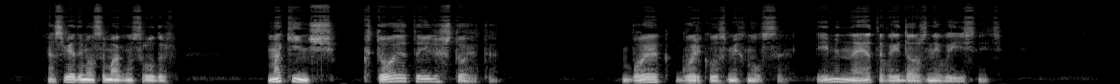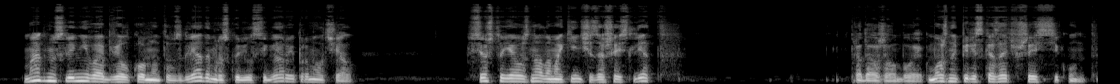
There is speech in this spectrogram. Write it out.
— осведомился Магнус Рудольф, — «Макинч, кто это или что это?» Боек горько усмехнулся. «Именно это вы и должны выяснить». Магнус лениво обвел комнату взглядом, раскурил сигару и промолчал. «Все, что я узнал о Макинче за шесть лет, — продолжал Боек, — можно пересказать в шесть секунд.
